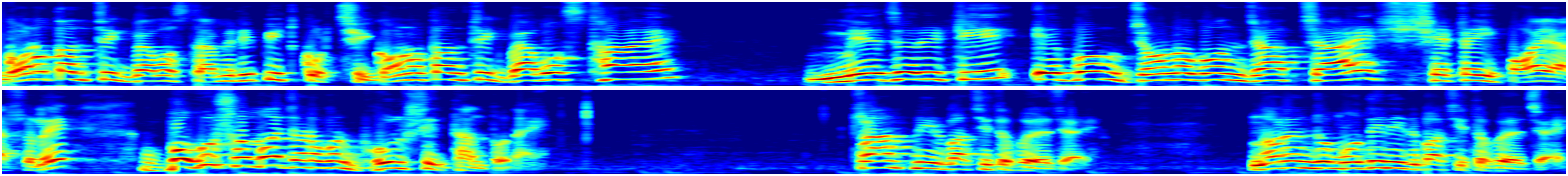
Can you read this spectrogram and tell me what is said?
গণতান্ত্রিক ব্যবস্থা, আমি রিপিট করছি, গণতান্ত্রিক ব্যবস্থায় মেজরিটি এবং জনগণ যা চায় সেটাই হয় আসলে। বহু সময় জনগণ ভুল সিদ্ধান্ত নেয়। ট্রাম্প নির্বাচিত হয়ে যায়। নরেন্দ্র মোদী নির্বাচিত হয়ে যায়।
